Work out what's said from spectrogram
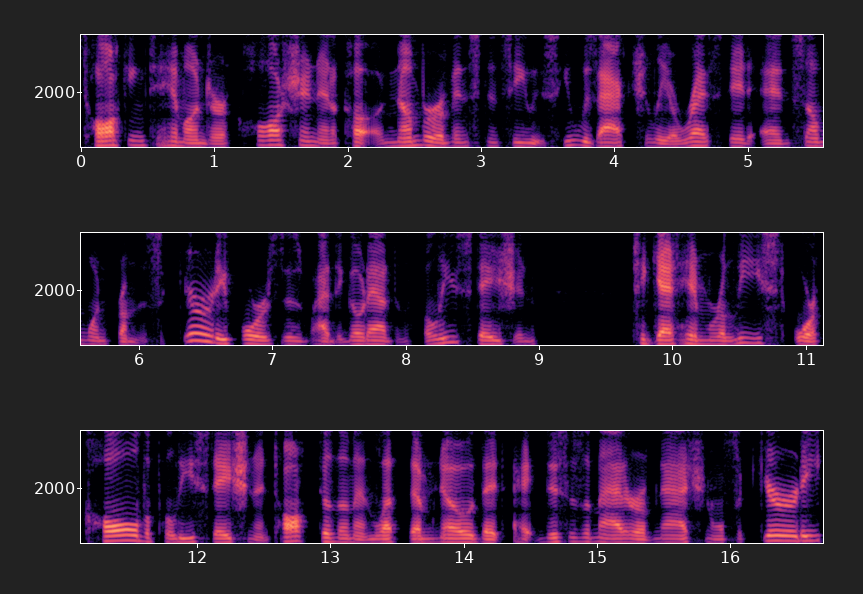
talking to him under caution and a, a number of instances he was actually arrested and someone from the security forces had to go down to the police station to get him released or call the police station and talk to them and let them know that hey, this is a matter of national security.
